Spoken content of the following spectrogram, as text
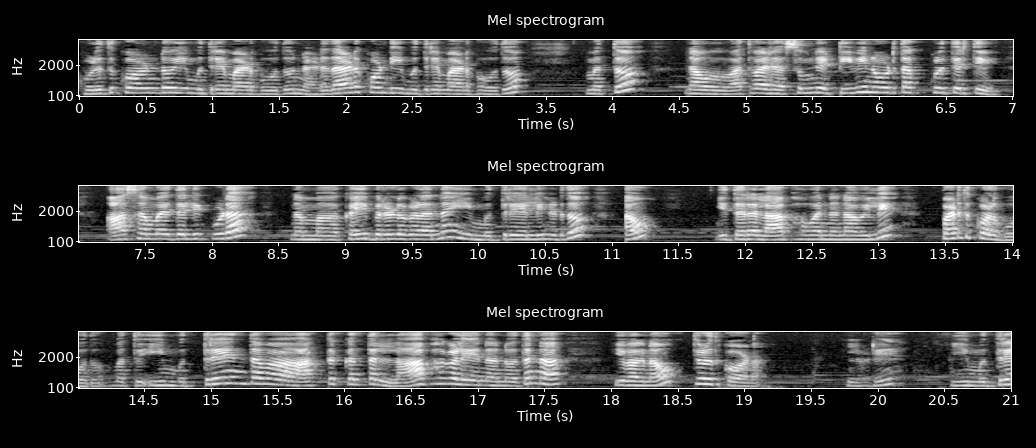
ಕುಳಿದುಕೊಂಡು ಈ ಮುದ್ರೆ ಮಾಡಬಹುದು ನಡೆದಾಡಿಕೊಂಡು ಈ ಮುದ್ರೆ ಮಾಡಬಹುದು ಮತ್ತು ನಾವು ಅಥವಾ ಸುಮ್ಮನೆ ಟಿವಿ ನೋಡ್ತಾ ಕುಳಿತಿರ್ತೀವಿ. ಆ ಸಮಯದಲ್ಲಿ ಕೂಡ ನಮ್ಮ ಕೈ ಬೆರಳುಗಳನ್ನ ಈ ಮುದ್ರೆಯಲ್ಲಿ ಹಿಡಿದು ನಾವು ಇದರ ಲಾಭವನ್ನ ನಾವಿಲ್ಲಿ ಪಡೆದುಕೊಳ್ಬಹುದು. ಮತ್ತು ಈ ಮುದ್ರೆಯಿಂದ ಆಗ್ತಕ್ಕಂಥ ಲಾಭಗಳೇನು ಅನ್ನೋದನ್ನ ಇವಾಗ ನಾವು ತಿಳಿದುಕೊಳ್ಳೋಣ. ನೋಡಿ, ಈ ಮುದ್ರೆ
